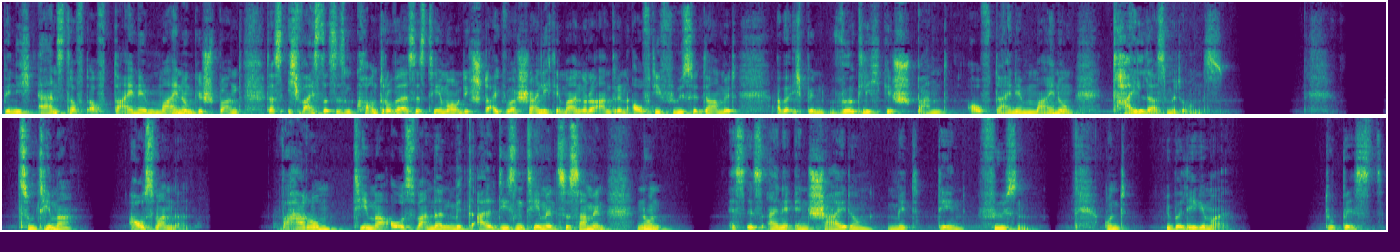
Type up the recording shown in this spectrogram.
bin ich ernsthaft auf deine Meinung gespannt. Dass ich weiß, das ist ein kontroverses Thema und ich steige wahrscheinlich dem einen oder anderen auf die Füße damit, aber ich bin wirklich gespannt auf deine Meinung. Teil das mit uns. Zum Thema Auswandern. Warum Thema Auswandern mit all diesen Themen zusammen? Nun, es ist eine Entscheidung mit den Füßen. Und überlege mal, du bist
